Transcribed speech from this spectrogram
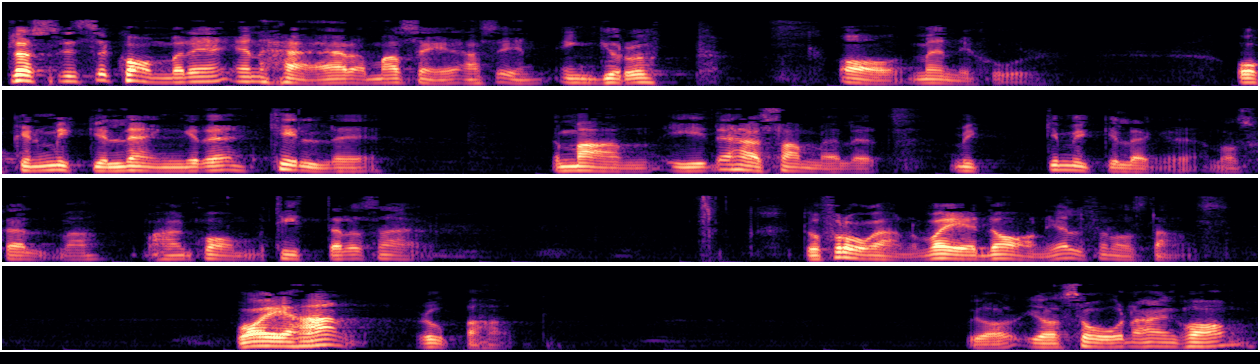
Plötsligt så kommer det en här, man säger, alltså en, en grupp av människor och en mycket längre kille man i det här samhället mycket, mycket längre än oss själva. Och han kom och tittade så här. Då frågade han vad är Daniel för någonstans? Vad är han? ropade han. Och jag, jag såg när han kom.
